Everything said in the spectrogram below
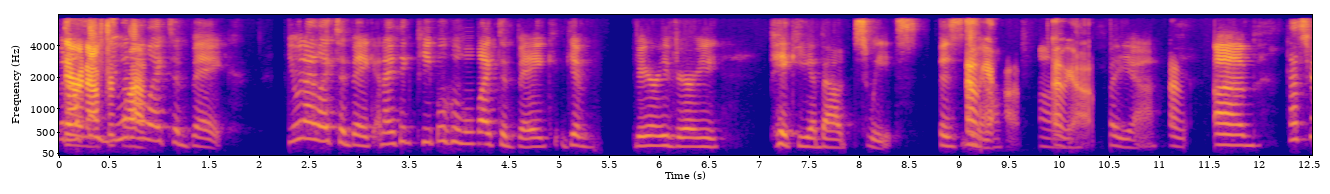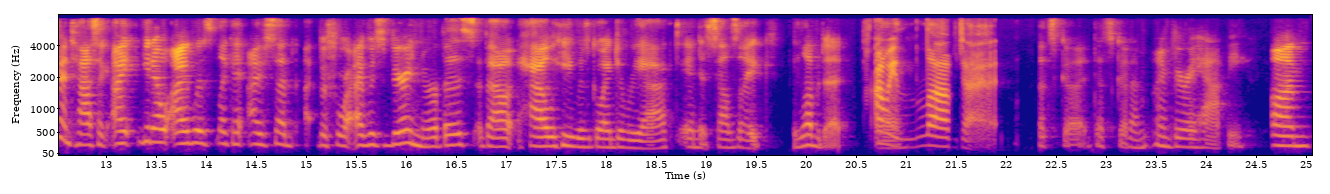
they're an afterthought. you and I like to bake. You and I like to bake, and I think people who like to bake get very, very picky about sweets. Oh know, yeah. um, Oh yeah. But yeah. Oh. Um, that's fantastic. I, you know, I was like I- I've said before, I was very nervous about how he was going to react, and it sounds like he loved it. Oh, So we loved it. that's good. That's good. I'm I'm very happy. Um,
